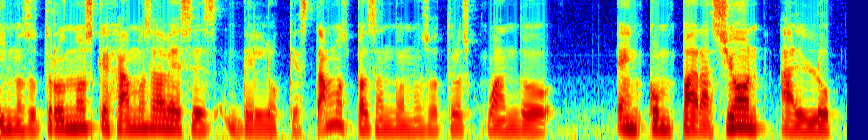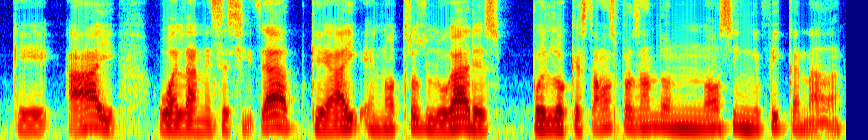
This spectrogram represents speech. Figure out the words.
y nosotros nos quejamos a veces de lo que estamos pasando nosotros cuando en comparación a lo que hay o a la necesidad que hay en otros lugares, pues lo que estamos pasando no significa nada.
